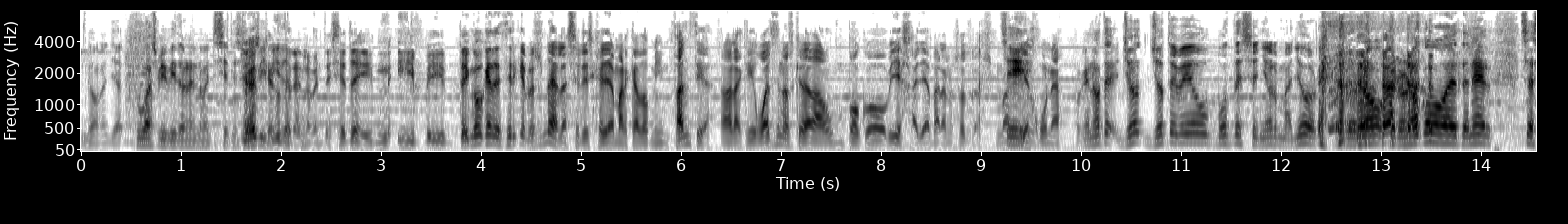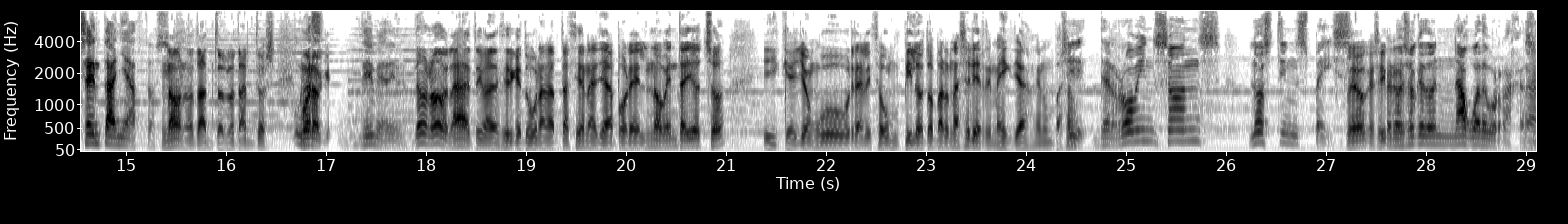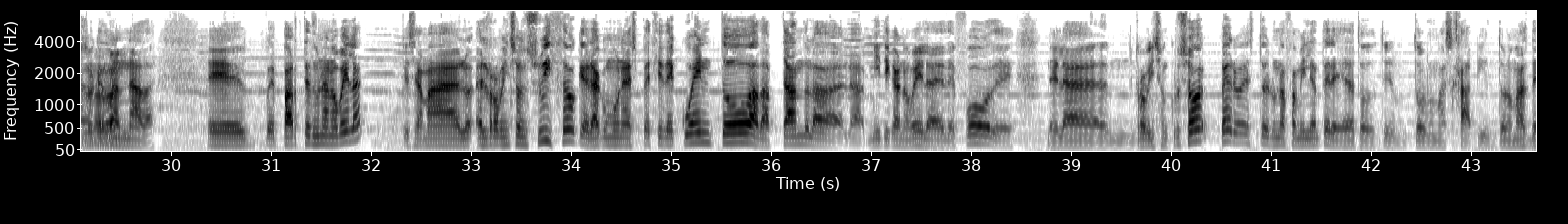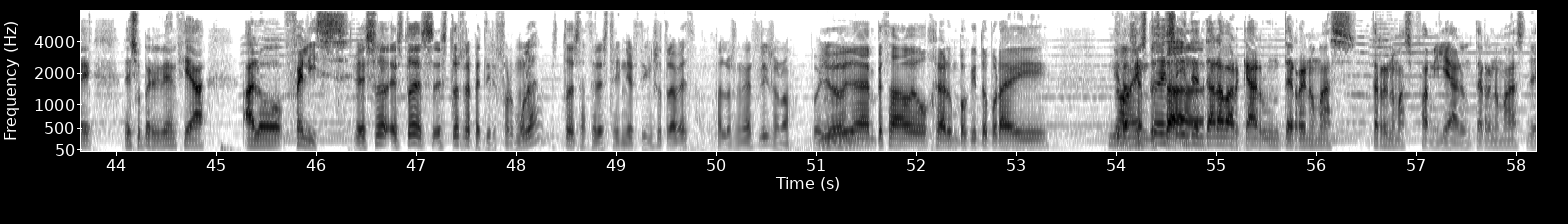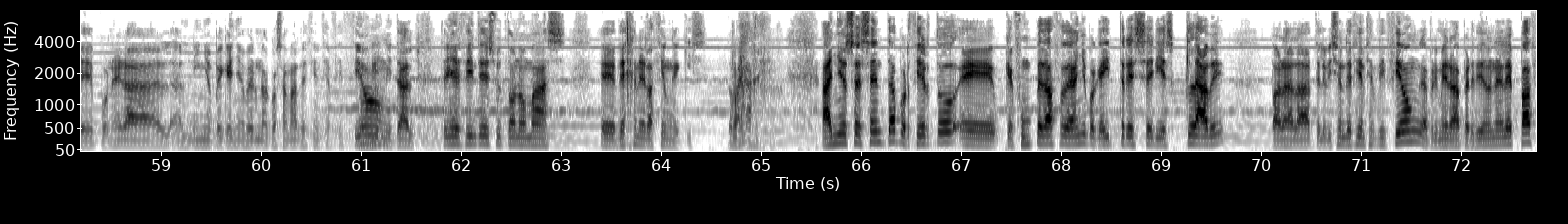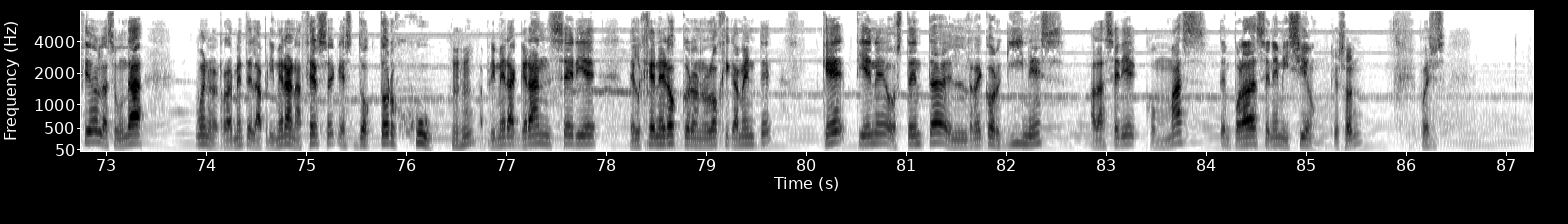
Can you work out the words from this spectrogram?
No, ya, tú has vivido en el 97. Yo he no vivido te- en el 97 y, y- y tengo que decir que no es una de las series que haya marcado mi infancia. Ahora que igual se nos quedaba un poco vieja ya para nosotros, más Sí. viejuna. Porque no te, yo, yo te veo voz de señor mayor, pero no, pero no como de tener 60 añazos. No, no tantos, no tantos. Unas- Bueno, que- Dime, dime. no, no, nada, te iba a decir que tuvo una adaptación allá por el 98 y que John Woo realizó un piloto para una serie remake ya en un pasado. Sí, The Robinsons Lost in Space. Creo que sí. Pero eso quedó en agua de borrajas, Ah, eso quedó en nada. Eh, parte de una novela que se llama El Robinson Suizo, que era como una especie de cuento adaptando la, la mítica novela de Defoe, de, de la mm, Robinson Crusoe, pero esto era una familia entera y era todo tiene un tono más happy, un tono más de, de supervivencia a lo feliz. Eso, esto, es, ¿Esto es repetir fórmula? ¿Esto es hacer Stranger Things otra vez? ¿Para los de Netflix o no? Pues yo Mm. ya he empezado a ojear un poquito por ahí. No, esto es intentar abarcar un terreno más, un terreno más familiar, un terreno más de poner al, al niño pequeño a ver una cosa más de ciencia ficción Ujú. y tal. Stranger Things tiene su tono más eh, de generación X, de homenaje. Años 60, por cierto, eh, que fue un pedazo de año porque hay tres series clave para la televisión de ciencia ficción. La primera, Perdido en el Espacio. La segunda, bueno, realmente la primera en hacerse, que es Doctor Who. Ujú. La primera gran serie del género cronológicamente que tiene, ostenta el récord Guinness a la serie con más temporadas en emisión. ¿Qué son? Pues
